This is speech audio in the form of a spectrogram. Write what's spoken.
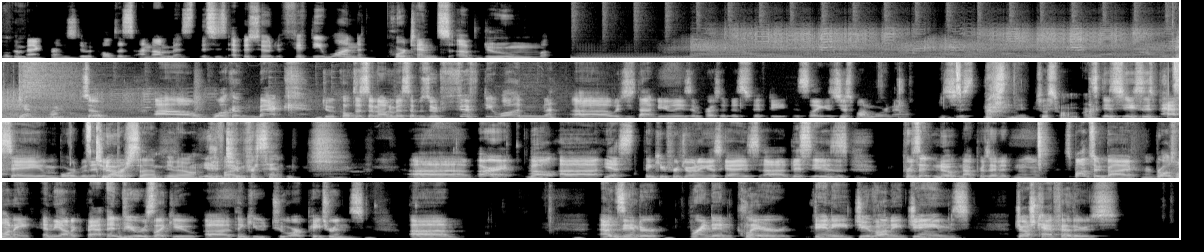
Welcome back, friends, to Occultist Anonymous. This is episode 51 Portents of Doom. Yeah, all right. So, uh, welcome back to Occultist Anonymous episode 51, uh, which is not nearly as impressive as 50. It's like, it's just one more now. It's just, Just one more. it's, it's, it's just passe. I'm bored with it. Two No. percent, you know. Yeah, two percent. Uh, all right. Well, uh, yes. Thank you for joining us, guys. Uh, this is present. No, not presented. mm, sponsored by Roll Twenty and the Onyx Path, and viewers like you. Uh, thank you to our patrons, um, Alexander, Brandon, Claire, Danny, Giovanni, James, Josh Catfeathers.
